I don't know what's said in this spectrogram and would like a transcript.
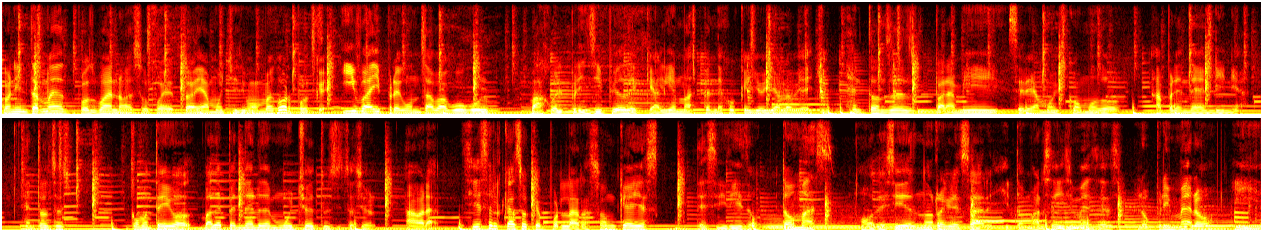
Con internet, pues bueno, eso fue todavía muchísimo mejor porque iba y preguntaba a Google bajo el principio de que alguien más pendejo que yo ya lo había hecho. Entonces, para mí sería muy cómodo aprender en línea. Entonces, como te digo, va a depender de mucho de tu situación. Ahora, si es el caso que por la razón que hayas decidido tomas o decides no regresar y tomar seis meses, lo primero, y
